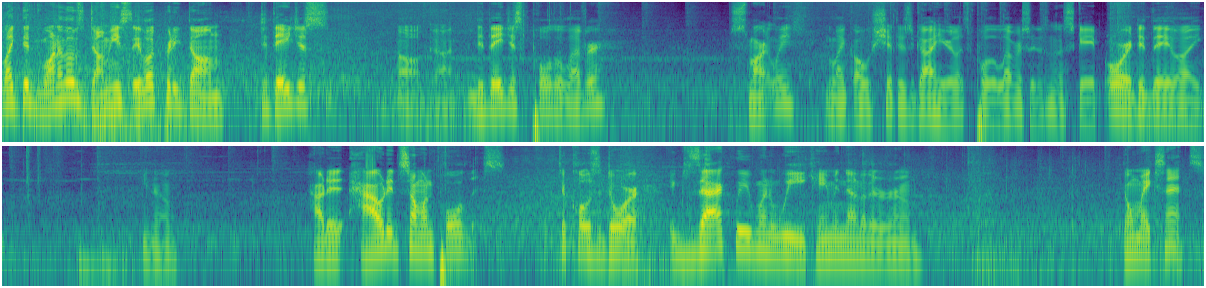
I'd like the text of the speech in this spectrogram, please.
Like, did one of those dummies, they look pretty dumb. Did they just... Oh, God. Did they just pull the lever? smartly? Like, oh shit, there's a guy here, let's pull the lever so he doesn't escape. Or did they like, you know, how did, how did someone pull this? To close the door exactly when we came in that other room. Don't make sense.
